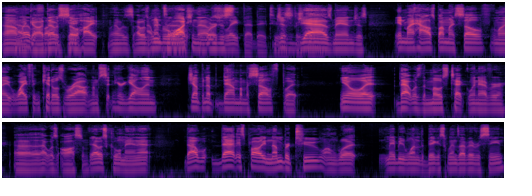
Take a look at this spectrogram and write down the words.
oh Hell my god, that fucking was so kick. hype. That was I was I remember watching that. I was just late that day too. just jazz, was man. Just in my house by myself. My wife and kiddos were out, and I'm sitting here yelling, jumping up and down by myself. But you know what? That was the most tech win ever. Uh, that was awesome. That was cool, man. That that that is probably number two on what maybe one of the biggest wins I've ever seen.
